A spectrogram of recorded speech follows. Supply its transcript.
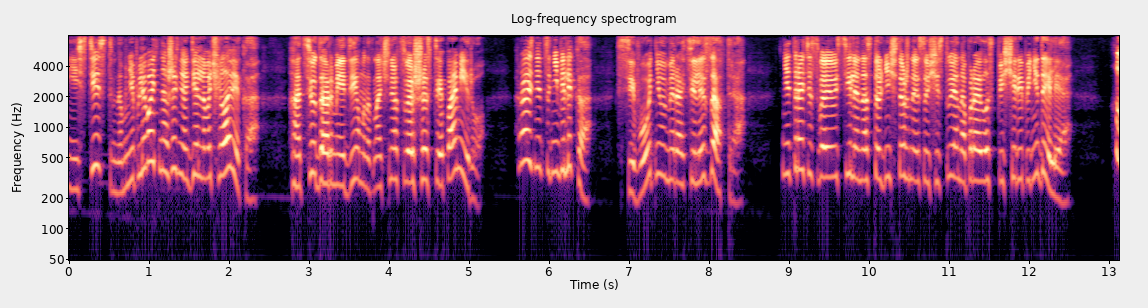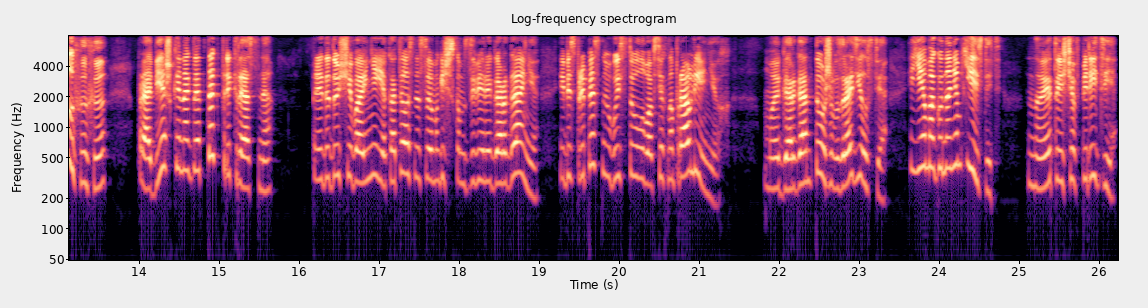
Естественно, мне плевать на жизнь отдельного человека. Отсюда армия демонов начнет свое шествие по миру. Разница невелика. Сегодня умирать или завтра. Не тратя свои усилия на столь ничтожное существо, я направилась в пещере Пенеделия. Ху-ху-ху, пробежка иногда так прекрасна. Предыдущей войне я каталась на своем магическом звере Гаргане и беспрепятственно выставила во всех направлениях. Мой Гарган тоже возродился, я могу на нем ездить. Но это еще впереди.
